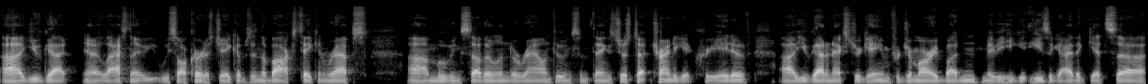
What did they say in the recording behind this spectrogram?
Uh, you've got you know, last night we saw Curtis Jacobs in the box taking reps, uh, moving Sutherland around, doing some things, just to, trying to get creative. Uh, you've got an extra game for Jamari Budden. Maybe he he's a guy that gets uh,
